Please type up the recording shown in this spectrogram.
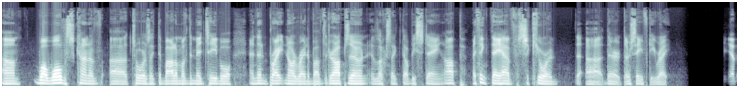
um, well, Wolves kind of uh, towards like the bottom of the mid table, and then Brighton are right above the drop zone. It looks like they'll be staying up. I think they have secured the, uh, their their safety, right? Yep,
